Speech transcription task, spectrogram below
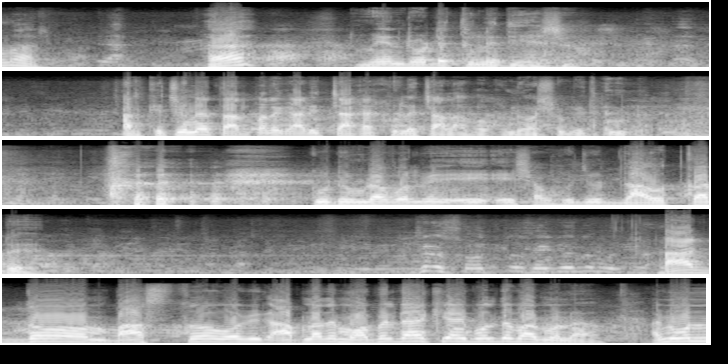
আমার। হ্যাঁ? মেন রোডে তুলে দিয়েছ আর কিছু না, তারপরে গাড়ির চাকা খুলে চালাবো, কোনো অসুবিধা নেই। কুটুমরা বলবি এই সব হুজুর দাউদ করে? একদম বাস্তব আপনাদের মপেল ডাঙা কি আমি বলতে পারব না। আমি অন্য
